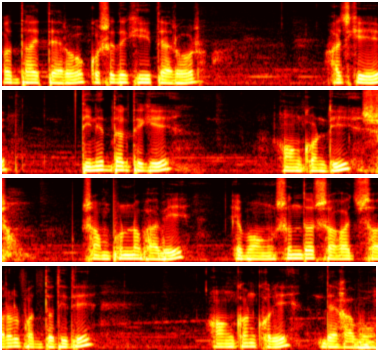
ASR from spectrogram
অধ্যায় তেরো, কোষে দেখি তেরোর। আজকে তিনের দাগ থেকে অঙ্কনটি সম্পূর্ণভাবে এবং সুন্দর, সহজ, সরল পদ্ধতিতে অঙ্কন করে দেখাবো।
